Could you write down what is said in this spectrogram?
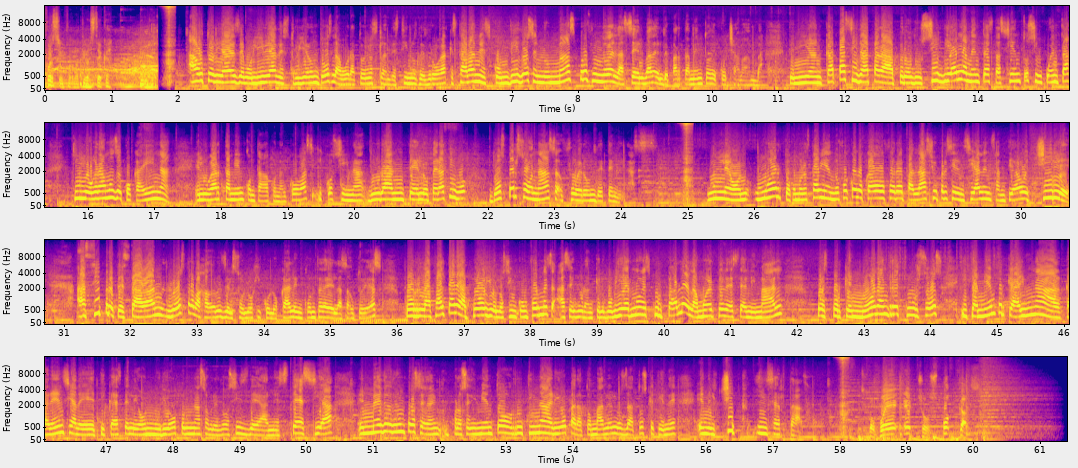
Fuerza Informativa Azteca. Autoridades de Bolivia destruyeron dos laboratorios clandestinos de droga que estaban escondidos en lo más profundo de la selva del departamento de Cochabamba. Tenían capacidad para producir diariamente hasta 150 kilogramos de cocaína. El lugar también contaba con alcobas y cocina. Durante el operativo, dos personas fueron detenidas un león muerto, como lo está viendo, fue colocado fuera del Palacio Presidencial en Santiago de Chile. Así protestaban los trabajadores del zoológico local en contra de las autoridades por la falta de apoyo. Los inconformes aseguran que el gobierno es culpable de la muerte de este animal, pues porque no dan recursos y también porque hay una carencia de ética. Este león murió por una sobredosis de anestesia en medio de un procedimiento rutinario para tomarle los datos que tiene en el chip insertado. Esto fue Hechos Podcast.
